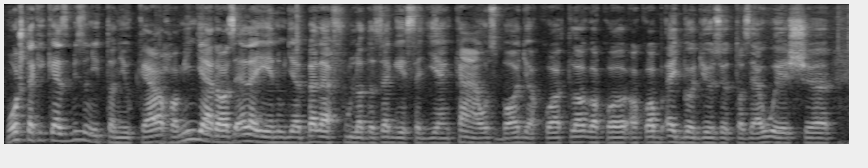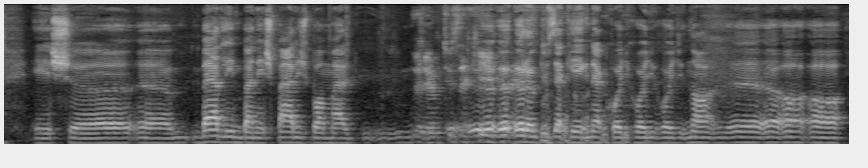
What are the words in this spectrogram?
Most nekik ezt bizonyítaniuk kell, ha mindjárt az elején ugye belefullad az egész egy ilyen káoszba gyakorlatilag, akkor, akkor egyből győzött az EU, és és Berlinben és Párizsban már örömtüzek égnek, hogy, hogy, hogy na, a, a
